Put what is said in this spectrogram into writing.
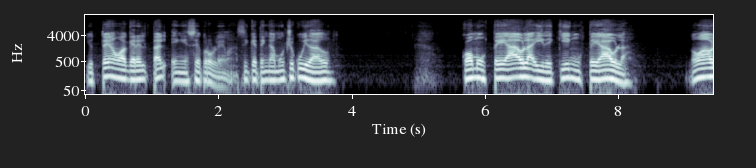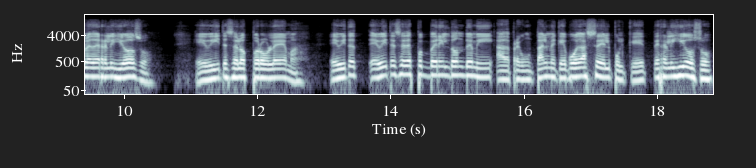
Y usted no va a querer estar en ese problema. Así que tenga mucho cuidado cómo usted habla y de quién usted habla. No hable de religioso. Evítese los problemas. Evite, evítese después venir donde mí a preguntarme qué puede hacer porque este religioso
